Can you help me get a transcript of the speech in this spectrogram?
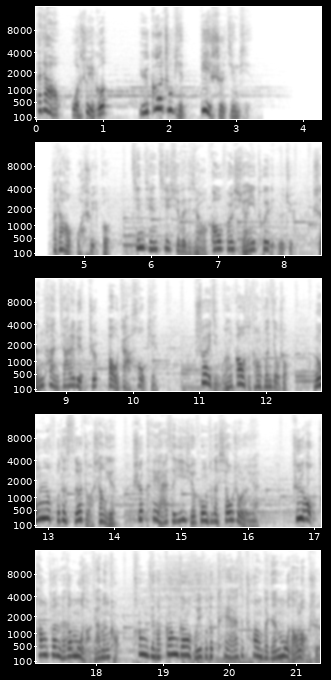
大家好，我是宇哥，宇哥出品必是精品。大家好，我是宇哥，今天继续为大家介绍高分悬疑推理日剧《神探伽利略之爆炸后篇》。帅警官告诉汤川教授，龙人湖的死者上银是 KS 医学工程的销售人员。之后，汤川来到木岛家门口，碰见了刚刚回国的 KS 创办人木岛老师。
